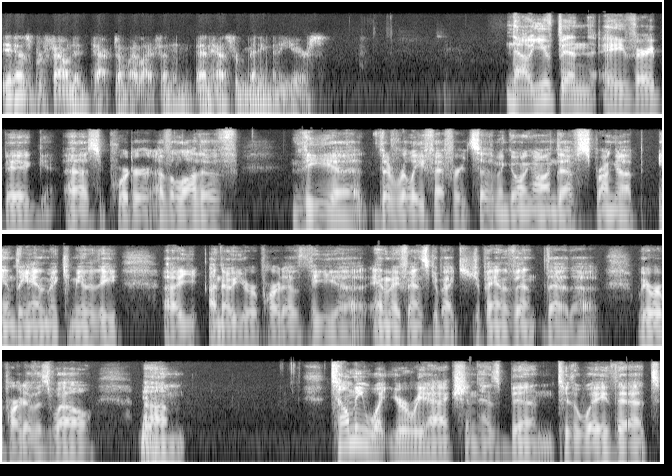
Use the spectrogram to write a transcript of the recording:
it has a profound impact on my life, and and has for many many years. Now you've been a very big uh, supporter of a lot of the uh, the relief efforts that have been going on that have sprung up in the anime community. Uh, I know you were part of the uh, Anime Fans Get Back to Japan event that uh, we were a part of as well. Yes. Um, tell me what your reaction has been to the way that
